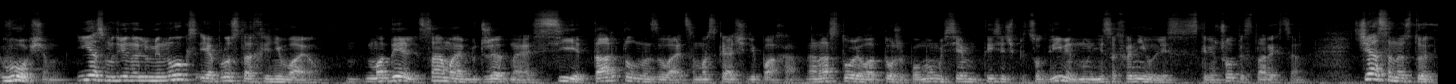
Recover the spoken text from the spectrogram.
В общем, и я смотрю на Luminox, и я просто охреневаю. Модель самая бюджетная, Sea Turtle называется, морская черепаха. Она стоила тоже, по-моему, 7500 гривен, ну не сохранились скриншоты старых цен. Сейчас она стоит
